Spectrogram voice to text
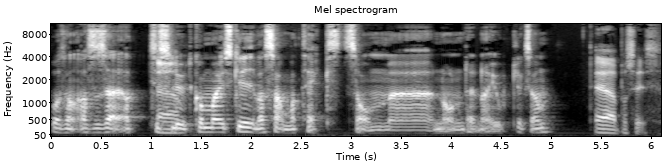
och sånt. Alltså så här, att till Ja. slut kommer man ju skriva samma text som eh, någon redan har gjort liksom. Ja, precis.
